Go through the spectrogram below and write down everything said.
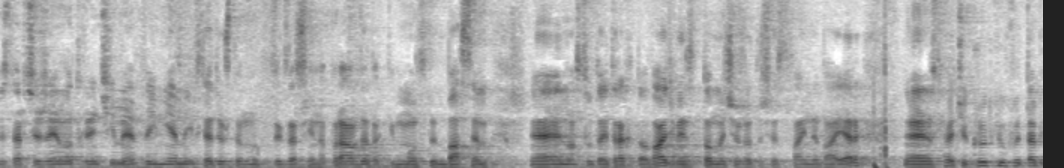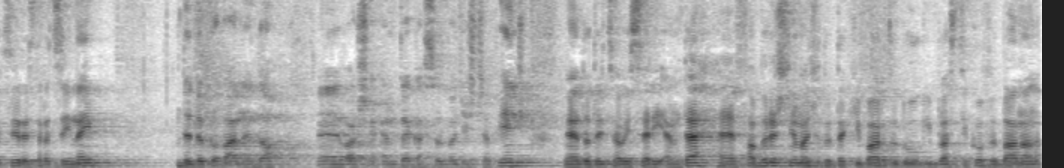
Wystarczy, że ją odkręcimy, wyjmiemy i wtedy już ten motocykl zacznie naprawdę takim mocnym basem nas tutaj traktować, więc to myślę, że też jest fajny bajer. Słuchajcie, krótki uchwyt tablicy rejestracyjnej dedykowany do właśnie MTK 125, e, do tej całej serii MT. E, Fabrycznie macie tu taki bardzo długi plastikowy banan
